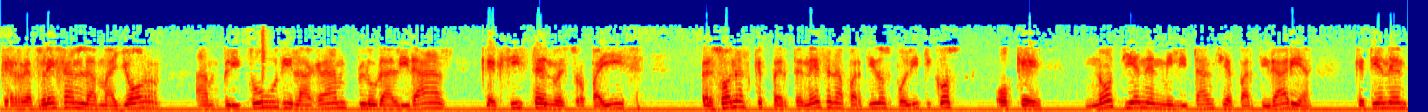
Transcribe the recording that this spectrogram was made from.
que reflejan la mayor amplitud y la gran pluralidad que existe en nuestro país. Personas que pertenecen a partidos políticos o que no tienen militancia partidaria, que tienen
